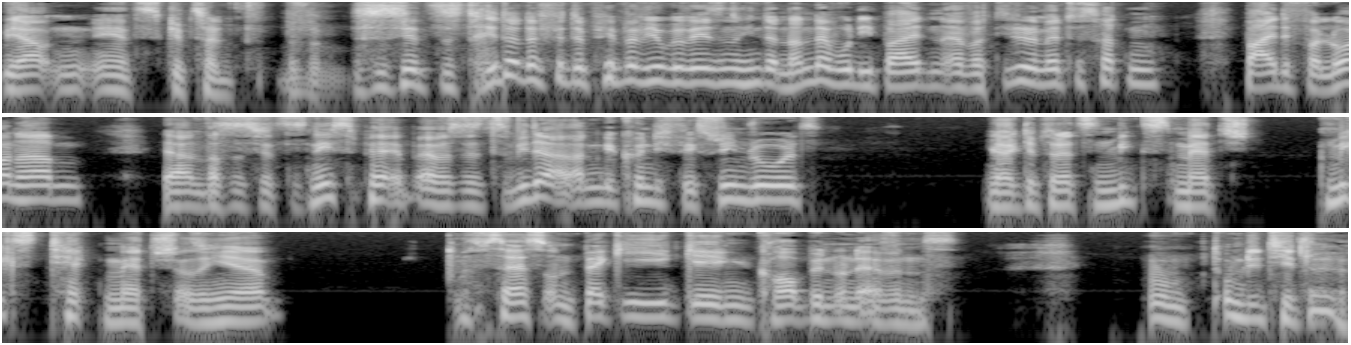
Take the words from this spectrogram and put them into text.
ja, und jetzt gibt's halt, das ist jetzt das dritte oder vierte Pay-Per-View gewesen hintereinander, wo die beiden einfach Titelmatches hatten, beide verloren haben. Ja, und was ist jetzt das nächste Pay, äh, was ist jetzt wieder angekündigt für Extreme Rules? Ja, gibt's jetzt ein Mixed Match, Mixed Tag Match, also hier Seth und Becky gegen Corbin und Evans. Um, um die Titel.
